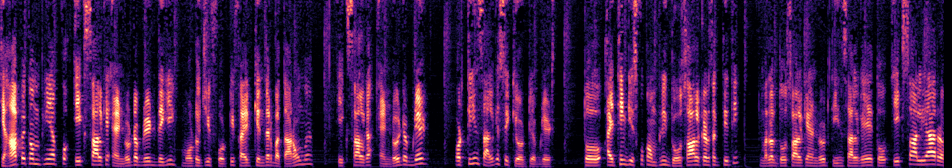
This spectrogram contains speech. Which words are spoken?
यहाँ पे कंपनी आपको एक साल के एंड्रॉइड अपडेट देगी मोटो जी फोर्टी फाइव के अंदर बता रहा हूँ मैं। एक साल का एंड्रॉइड अपडेट और तीन साल के सिक्योरिटी अपडेट तो आई थिंक इसको कंपनी दो साल कर सकती थी मतलब दो साल के एंड्रॉइड तीन साल के तो एक साल यार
